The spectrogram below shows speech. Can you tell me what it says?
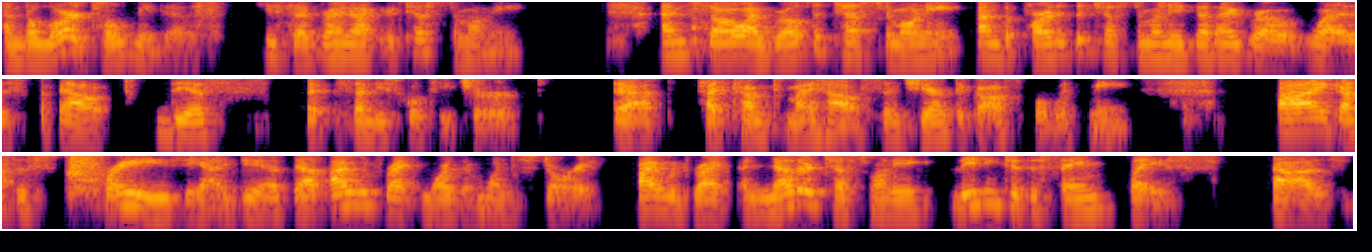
and the Lord told me this, He said, write out your testimony. And so I wrote the testimony, and the part of the testimony that I wrote was about this Sunday school teacher that had come to my house and shared the gospel with me. I got this crazy idea that I would write more than one story. I would write another testimony leading to the same place as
